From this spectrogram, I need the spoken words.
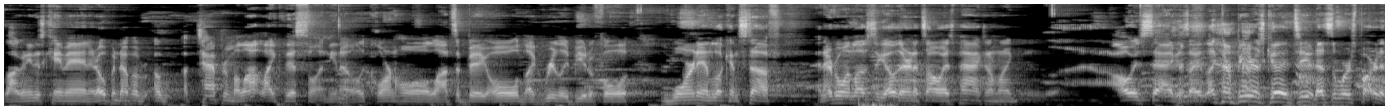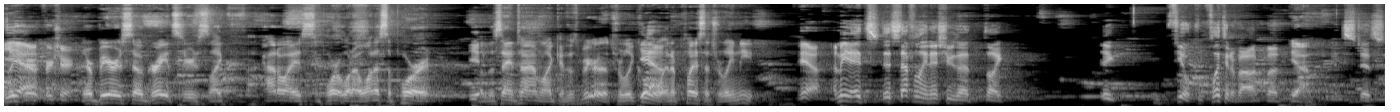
Lagunitas came in and opened up a, a, a tap room a lot like this one, you know, a cornhole, lots of big, old, like really beautiful, worn in looking stuff. And everyone loves to go there and it's always packed. And I'm like, always sad because I like their beer is good too. That's the worst part. It's like Yeah, for sure. Their beer is so great. So you're just like, how do I support what I want to support? Yeah. At the same time, like this beer that's really cool Yeah. in a place that's really neat. Yeah, I mean it's it's definitely an issue that like you feel conflicted about, but Yeah. it's just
